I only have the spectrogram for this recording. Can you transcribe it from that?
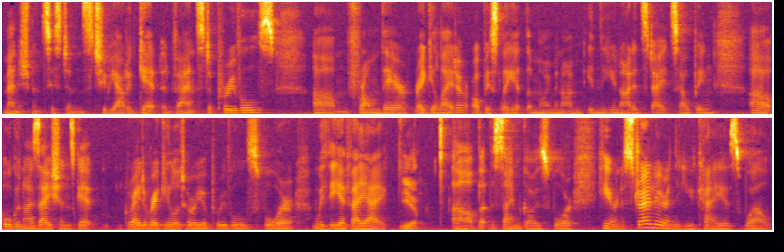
management systems to be able to get advanced approvals um, from their regulator. Obviously, at the moment, I'm in the United States helping uh, organisations get greater regulatory approvals for with the FAA. Yeah. Uh, but the same goes for here in Australia and the UK as well.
